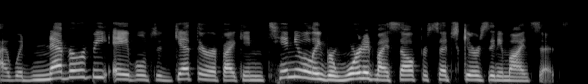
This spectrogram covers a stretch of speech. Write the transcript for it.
I would never be able to get there if I continually rewarded myself for such scarcity mindsets.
